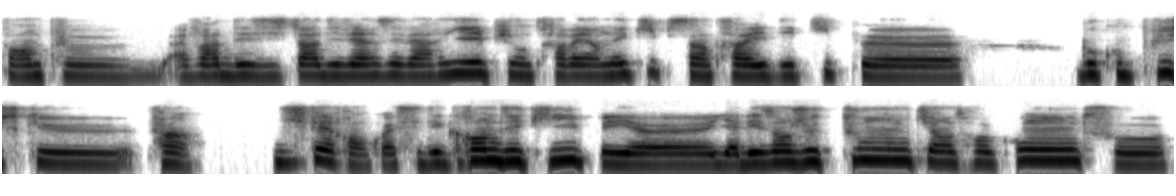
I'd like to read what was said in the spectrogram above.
Enfin, on peut avoir des histoires diverses et variées, puis on travaille en équipe. C'est un travail d'équipe beaucoup plus que. Enfin, différent, quoi. C'est des grandes équipes et il y a les enjeux de tout le monde qui entrent en compte. Faut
